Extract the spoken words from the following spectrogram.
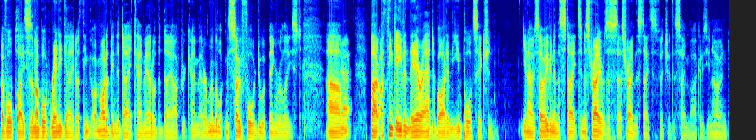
of all places, and I bought Renegade. I think it might have been the day it came out or the day after it came out. I remember looking so forward to it being released. Um, yeah. But I think even there, I had to buy it in the import section. You know, so even in the states, in Australia, it was Australia and the states is virtually the same market as you know, and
